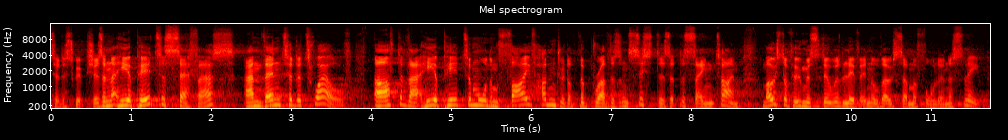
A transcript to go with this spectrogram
to the Scriptures, and that he appeared to Cephas and then to the twelve. After that, he appeared to more than 500 of the brothers and sisters at the same time, most of whom are still living, although some have fallen asleep.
